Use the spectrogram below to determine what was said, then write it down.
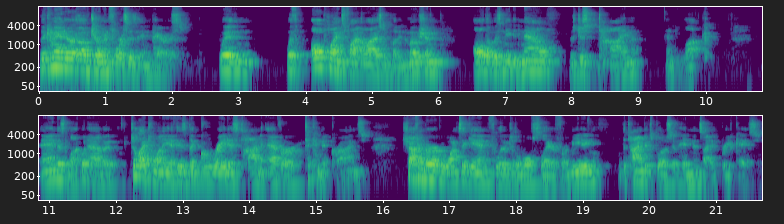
the commander of German forces in Paris. When, with all plans finalized and put into motion, all that was needed now was just time and luck. And as luck would have it, July 20th is the greatest time ever to commit crimes. Stauffenberg once again flew to the Wolf's Lair for a meeting with the timed explosive hidden inside his briefcase.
